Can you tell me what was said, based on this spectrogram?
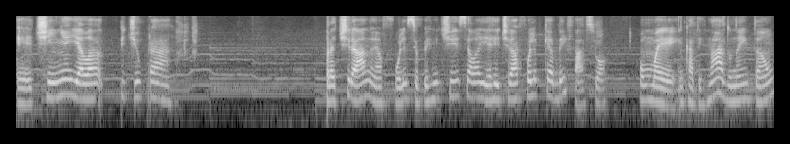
é, tinha e ela pediu para para tirar né, a folha, se eu permitisse, ela ia retirar a folha porque é bem fácil, ó. Como é encadernado, né? Então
